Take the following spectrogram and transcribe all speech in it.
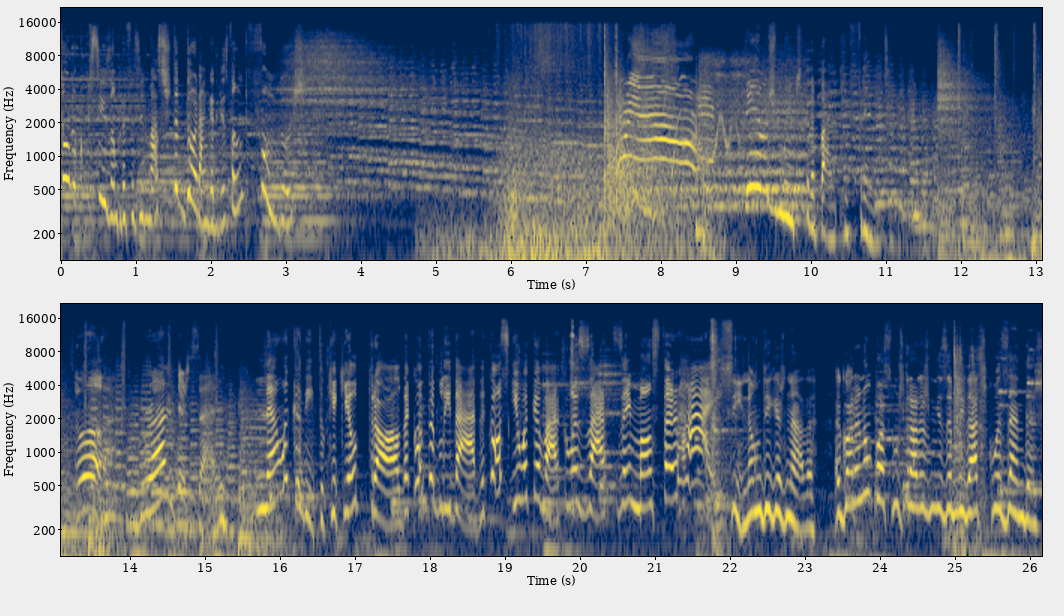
tudo o que precisam para fazer uma assustadora angariação de fundos. Temos muito trabalho pela frente. Oh, Granderson, não acredito que aquele troll da contabilidade conseguiu acabar com as artes em Monster High. Sim, não me digas nada. Agora não posso mostrar as minhas habilidades com as andas.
